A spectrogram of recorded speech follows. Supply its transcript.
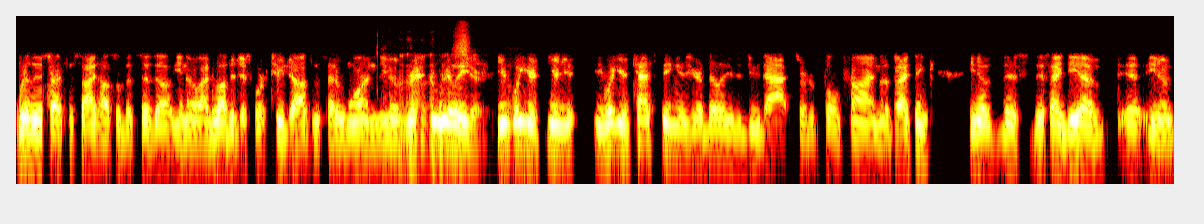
really starts a side hustle that says, oh, you know, I'd love to just work two jobs instead of one. You know, really, sure. you, what you're, you're, what you're testing is your ability to do that sort of full time. But I think, you know this this idea of uh, you know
